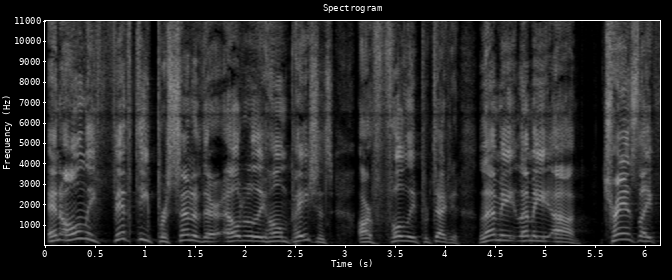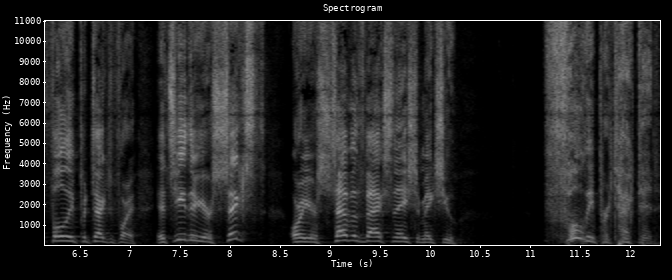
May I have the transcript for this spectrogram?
And only 50% of their elderly home patients are fully protected. Let me let me uh, translate fully protected for you. It's either your sixth or your seventh vaccination makes you fully protected.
